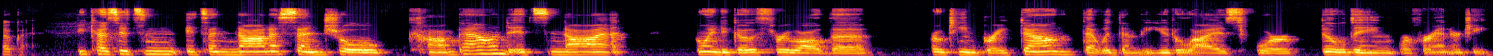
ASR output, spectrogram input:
Okay. Because it's an, it's a non-essential compound. It's not going to go through all the protein breakdown that would then be utilized for building or for energy.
